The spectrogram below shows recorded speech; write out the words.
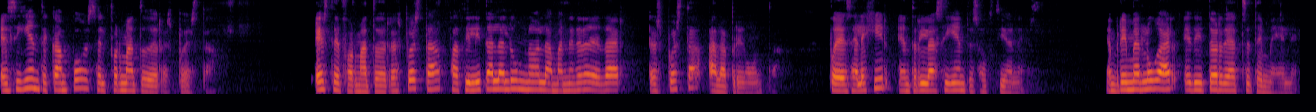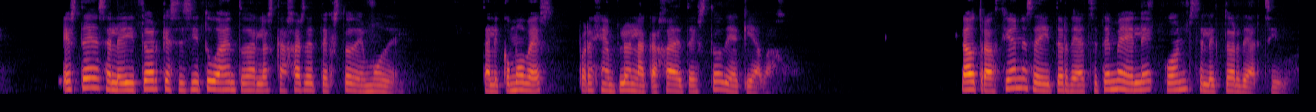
El siguiente campo es el formato de respuesta. Este formato de respuesta facilita al alumno la manera de dar respuesta a la pregunta. Puedes elegir entre las siguientes opciones. En primer lugar, editor de HTML. Este es el editor que se sitúa en todas las cajas de texto de Moodle, tal y como ves, por ejemplo, en la caja de texto de aquí abajo. La otra opción es editor de HTML con selector de archivos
